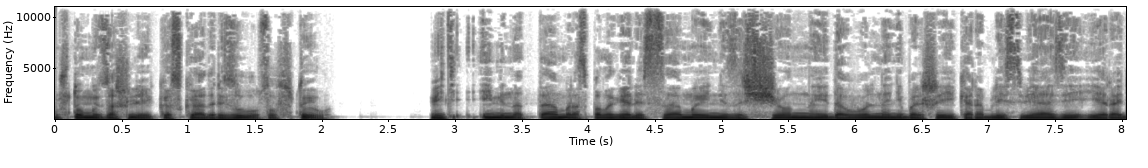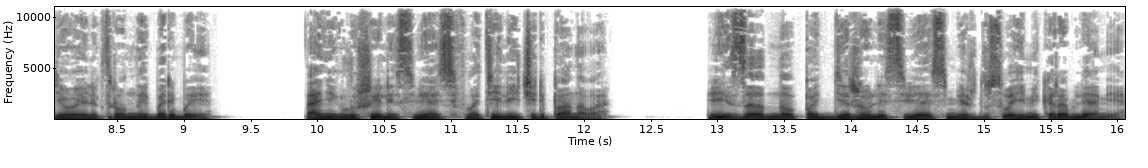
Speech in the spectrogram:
что мы зашли к эскадре зулусов в тыл. Ведь именно там располагались самые незащищенные и довольно небольшие корабли связи и радиоэлектронной борьбы. Они глушили связь флотилии Черепанова и заодно поддерживали связь между своими кораблями.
